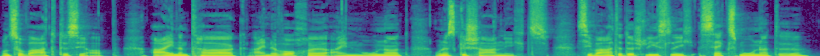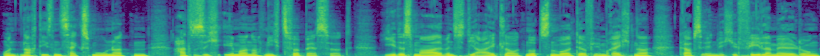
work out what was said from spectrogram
Und so wartete sie ab. Einen Tag, eine Woche, einen Monat und es geschah nichts. Sie wartete schließlich sechs Monate und nach diesen sechs Monaten hatte sich immer noch nichts verbessert. Jedes Mal, wenn sie die iCloud nutzen wollte auf ihrem Rechner, gab es irgendwelche Fehlermeldungen.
